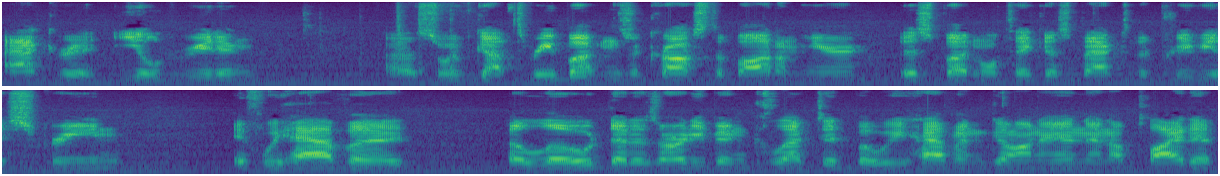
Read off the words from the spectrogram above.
accurate yield reading. Uh, so we've got three buttons across the bottom here. This button will take us back to the previous screen. If we have a, a load that has already been collected but we haven't gone in and applied it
